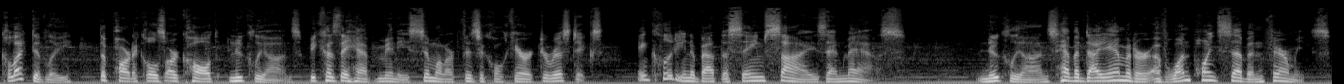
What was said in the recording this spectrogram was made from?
Collectively, the particles are called nucleons because they have many similar physical characteristics, including about the same size and mass. Nucleons have a diameter of 1.7 Fermis,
